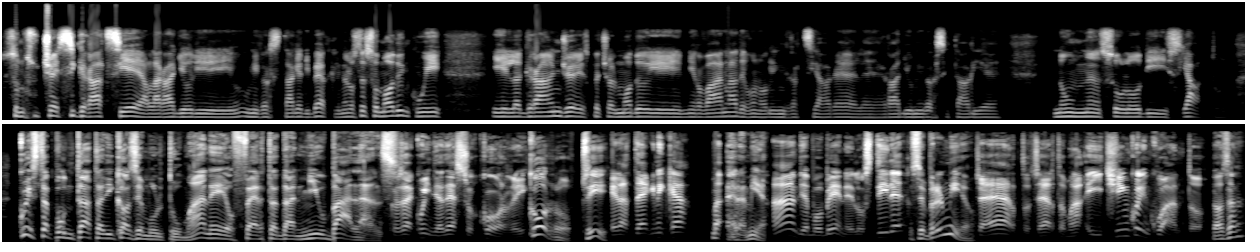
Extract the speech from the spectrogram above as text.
sono successi grazie alla radio di, universitaria di Berkeley, nello stesso modo in cui il Grange e special modo i Nirvana devono ringraziare le radio universitarie non solo di Seattle. Questa puntata di cose molto umane è offerta da New Balance. Cos'è quindi adesso corri? Corro, sì. E la tecnica? Ma è la mia. Ah, andiamo bene. Lo stile? Sempre il mio. Certo, certo, ma i 5 in quanto? Cosa?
